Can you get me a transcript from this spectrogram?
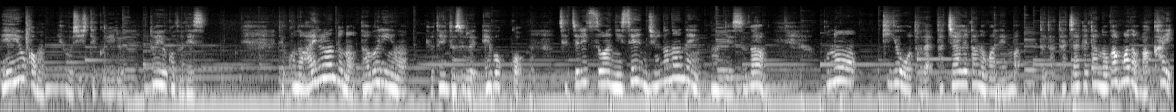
栄養価も表示してくれるということです。でこのアイルランドのダブリンを拠点とするエボッコ、設立は2017年なんですが、この企業を立ち上げたのがね、ま、立ち上げたのがまだ若い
